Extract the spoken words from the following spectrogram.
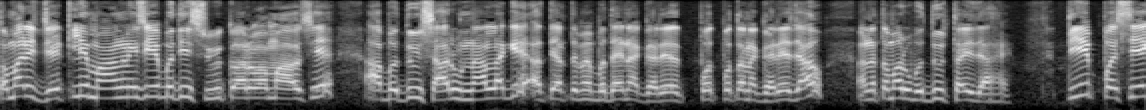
તમારી જેટલી માંગણી છે એ બધી સ્વીકારવામાં આવશે. આ બધું સારું ના લાગે. અત્યારે તમે બધાના ઘરે પોતપોતાના ઘરે જાઓ અને તમારું બધું થઈ જાય તે પછી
